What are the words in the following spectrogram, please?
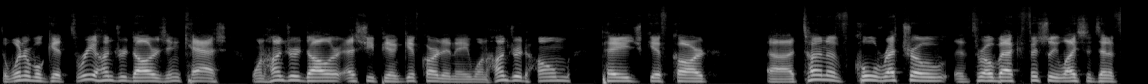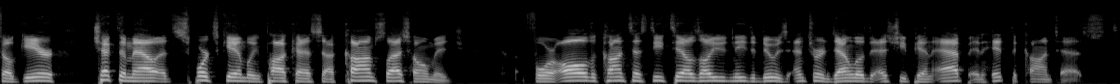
The winner will get $300 in cash, $100 SGPN gift card, and a 100 home page gift card. A ton of cool retro and throwback officially licensed NFL gear. Check them out at sportsgamblingpodcast.com slash homage. For all the contest details, all you need to do is enter and download the SGPN app and hit the contest.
